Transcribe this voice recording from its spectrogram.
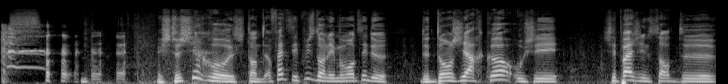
Mais je te jure gros, je en fait, c'est plus dans les moments tu sais, de, de danger hardcore où j'ai. Je sais pas, j'ai une sorte de.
